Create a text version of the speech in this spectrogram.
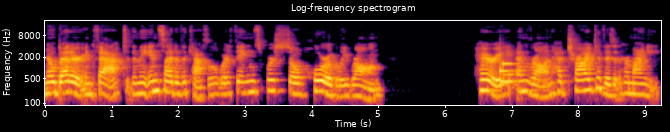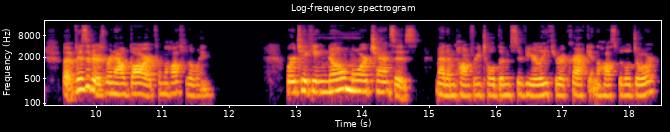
No better, in fact, than the inside of the castle where things were so horribly wrong. Harry and Ron had tried to visit Hermione, but visitors were now barred from the hospital wing. We're taking no more chances, Madame Pomfrey told them severely through a crack in the hospital door.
